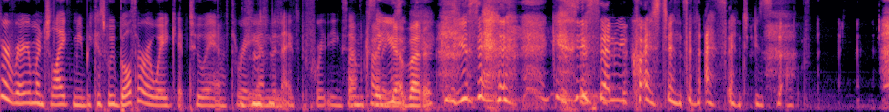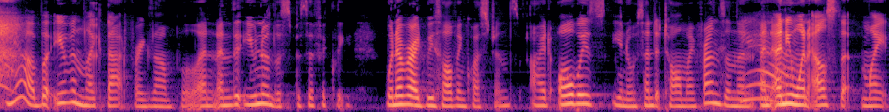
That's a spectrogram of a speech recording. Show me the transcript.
you're very much like me because we both are awake at 2 a.m., 3 a.m. the night before the exam. I'm trying to get better. Cause you, send, you send me questions and I send you stuff. yeah, but even like that, for example, and and th- you know this specifically. whenever I'd be solving questions, I'd always, you know, send it to all my friends and then and anyone else that might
